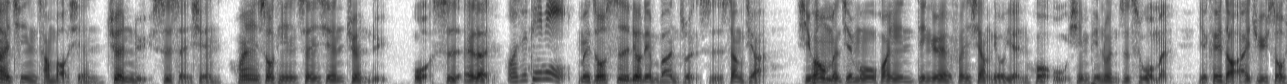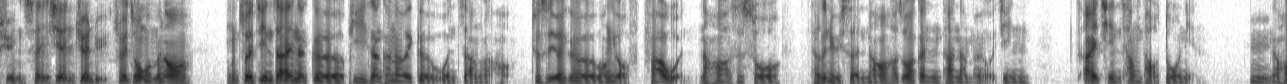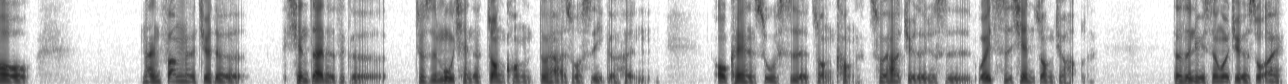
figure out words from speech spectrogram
爱情长保鲜，眷侣是神仙。欢迎收听《生鲜眷侣》，我是 Alan，我是 Tini。每周四六点半准时上架。喜欢我们节目，欢迎订阅、分享、留言或五星评论支持我们。也可以到 IG 搜寻“生鲜眷侣”，追踪我们哦。嗯，最近在那个 P 上看到一个文章啊，哈，就是有一个网友发文，然后是说她是女神，然后她说她跟她男朋友已经爱情长跑多年，嗯然后男方呢觉得现在的这个就是目前的状况对他来说是一个很 OK 很舒适的状况，所以他觉得就是维持现状就好了。但是女生会觉得说，哎，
